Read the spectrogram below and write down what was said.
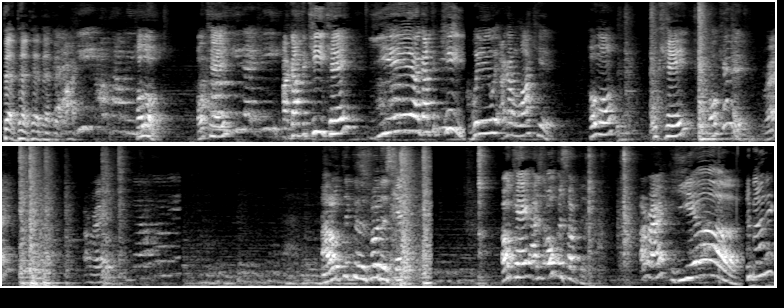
Bet, bet, bet, bet, bet. All right. Key, I'll probably Hold need- on. I'll Okay. probably need that key. I got the key, K. Yeah, I got the key. Wait, wait, wait. I got a lock here. Hold on. Okay. Okay. Right? All right. I don't think this is for this kid. Okay, I just opened something. All right. Yeah. What about it?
